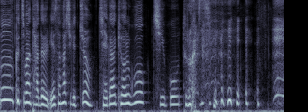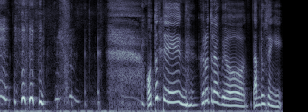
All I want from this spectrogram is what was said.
음, 그치만 다들 예상하시겠죠? 제가 결국 지고 들어갔습니다. 어떤 땐 그러더라고요. 남동생이.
